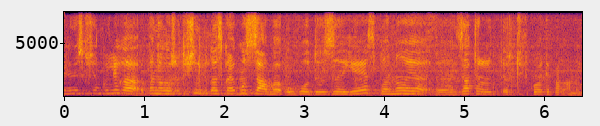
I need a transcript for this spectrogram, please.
Ірина Шкіченко, колега, пане Олеже, уточніть, будь ласка, яку саме угоду з ЄС планує е, завтра ратифікувати парламент?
